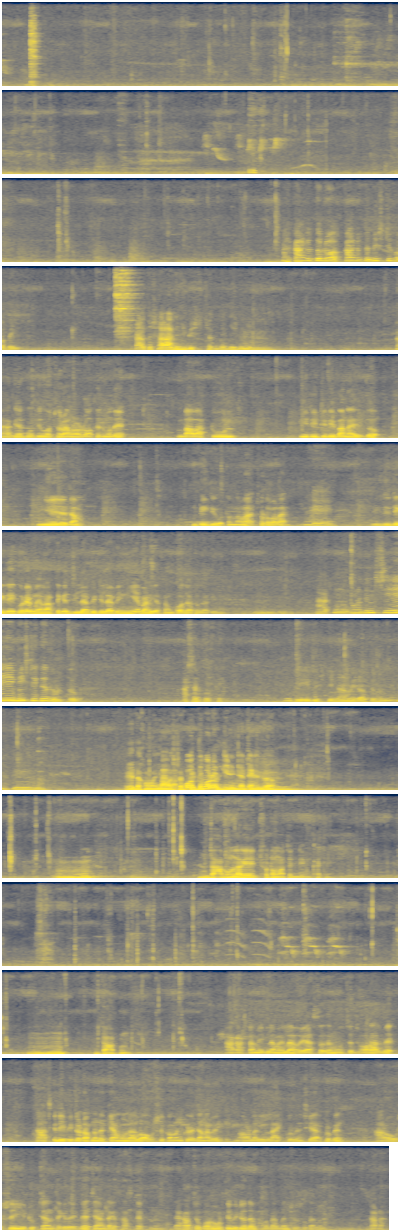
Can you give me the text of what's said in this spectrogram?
আর কালকে তো কালকে তো বৃষ্টি হবেই। কালকে সারাদিন বৃষ্টি থাকবে দেখবি আগে প্রতি বছর আমরা রথের মধ্যে বাবার টুল পিডি টিডি বানাই দিত নিয়ে যেতাম। বিক্রি করতাম না হ্যাঁ ছোটবেলায়? হ্যাঁ। বিক্রি টিক্রি করে মেলার থেকে জিলাপি টিলাপি নিয়ে বাড়ি আসতাম গজা টজা কিনে। আর কোনো কোনো দিন সেই বৃষ্টিতে ধরতো আসার পথে। বৃষ্টি নামে রাতে মানে এই দেখো এই বাবা, মাছটা কত বড় ডিমটা দেখো। দারুণ লাগে ছোট মাছের ডিম খেতে। দারুণ। আকাশটা মেঘলা মেঘলা হয়ে আসতে আসতে হচ্ছে ঝড় আসবে। আজকের এই ভিডিওটা আপনাদের কেমন লাগল অবশ্যই কমেন্ট করে জানাবেন। ভালো লাগলে লাইক করবেন শেয়ার করবেন। আর অবশ্যই ইউটিউব চ্যানেল থেকে দেখলে চ্যানেলটাকে সাবস্ক্রাইব করবেন। দেখা হচ্ছে পরবর্তী ভিডিওতে। ভালো থাকবেন, সুস্থ থাকবেন। টাটা।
